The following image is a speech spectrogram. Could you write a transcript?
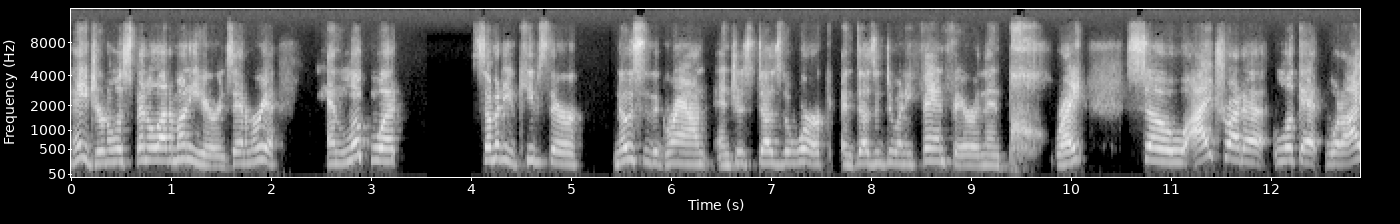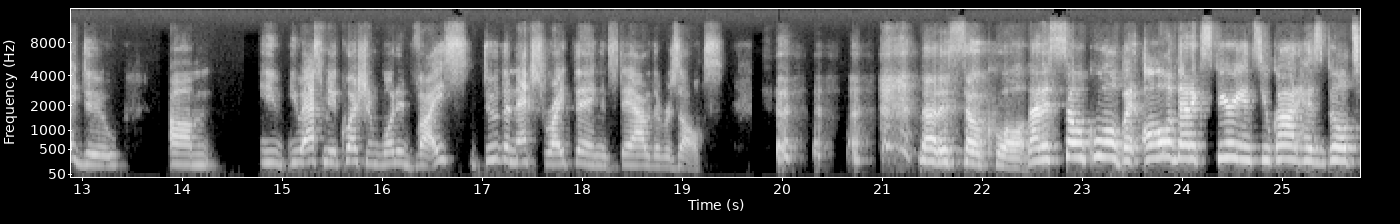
hey, journalists spend a lot of money here in Santa Maria, and look what somebody who keeps their nose to the ground and just does the work and doesn't do any fanfare and then right so i try to look at what i do um you you ask me a question what advice do the next right thing and stay out of the results that is so cool. That is so cool. But all of that experience you got has built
